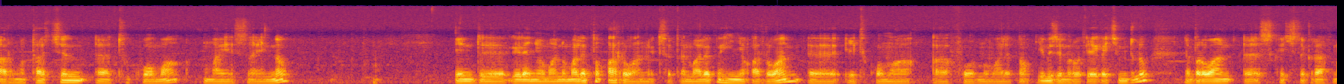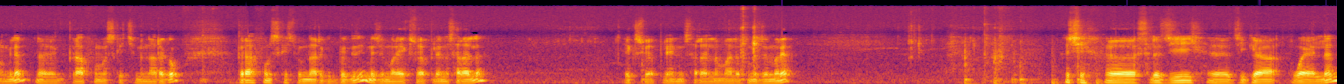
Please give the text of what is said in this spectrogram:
r naught አችን two comma minus nine ነው። and ሌላኛው ማን ነው ማለት ነው? r one ነው የተሰጠን ማለት ነው። ይሄኛው r one eight comma four ነው ማለት ነው። የመጀመሪያው ጥያቄያችን ምንድን ነው? number one sketch graph ነው የሚለን graph ኡን sketch የምናደርገው graph ኡን sketch በምናደርግበት ጊዜ መጀመሪያ x plane እንሰራለን። x plane እንሰራለን ማለት ነው መጀመሪያ እሺ ስለዚህ እዚህ y አለን፣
